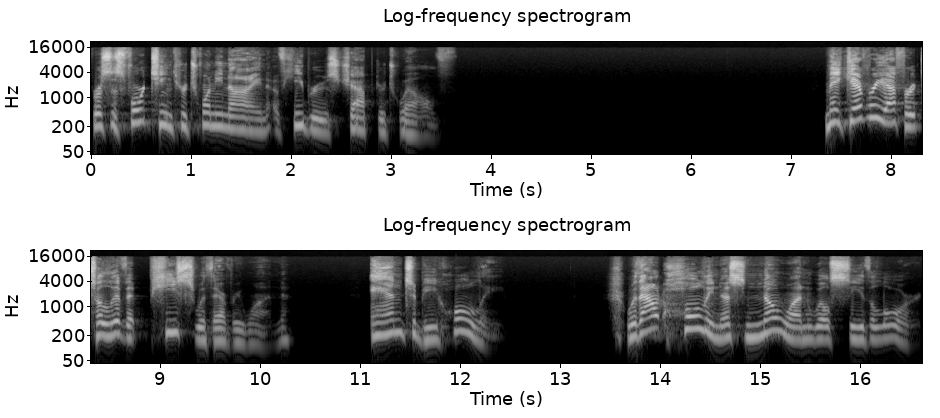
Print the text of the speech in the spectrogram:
Verses 14 through 29 of Hebrews chapter 12. Make every effort to live at peace with everyone and to be holy. Without holiness, no one will see the Lord.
